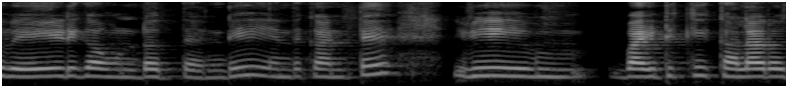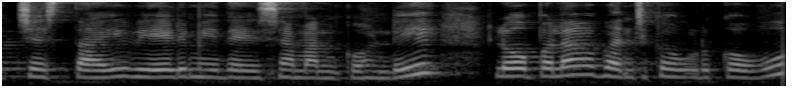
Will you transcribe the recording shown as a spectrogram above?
వేడిగా ఉండొద్దండి. ఎందుకంటే ఇవి బయటికి కలర్ వచ్చేస్తాయి. వేడి మీద వేసామనుకోండి లోపల మంచిగా ఉడుకోవు.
